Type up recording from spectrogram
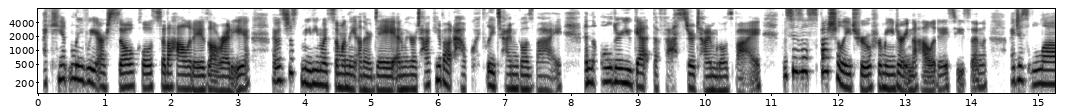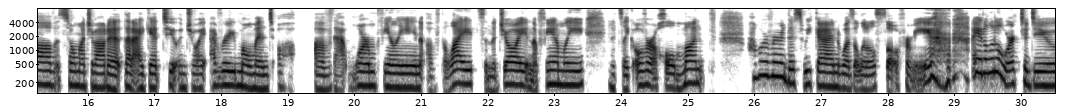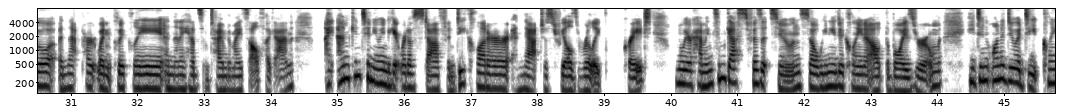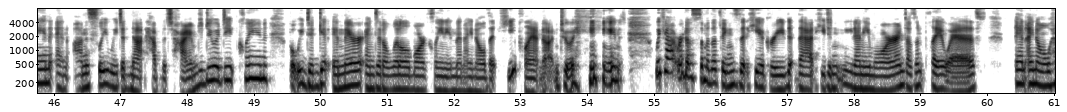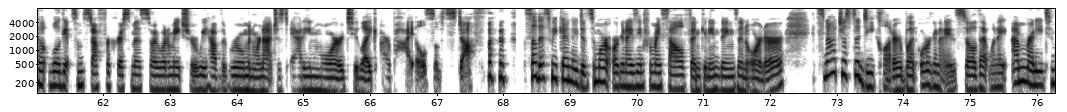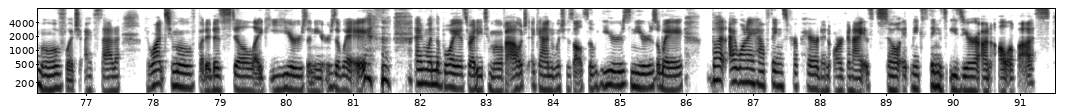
I can't believe we are so close to the holidays already. I was just meeting with someone the other day and we were talking about how quickly time goes by. And the older you get, the faster time goes by. This is especially true for me during the the holiday season. I just love so much about it that I get to enjoy every moment. Oh, of that warm feeling of the lights and the joy and the family. And it's like over a whole month. However, this weekend was a little slow for me. I had a little work to do, and that part went quickly. And then I had some time to myself again. I am continuing to get rid of stuff and declutter, and that just feels really great. We're having some guest visits soon, so we need to clean out the boys' room. He didn't want to do a deep clean, and honestly, we did not have the time to do a deep clean, but we did get in there and did a little more cleaning than I know that he planned on doing. we got rid of some of the things that he agreed that he didn't need anymore and doesn't play with and I know we'll get some stuff for Christmas. So I want to make sure we have the room and we're not just adding more to like our piles of stuff. so this weekend, I did some more organizing for myself and getting things in order. It's not just a declutter, but organized so that when I am ready to move, which I've said I want to move, but it is still like years and years away. and when the boy is ready to move out, again, which is also years and years away, but I want to have things prepared and organized so it makes things easier on all of us.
